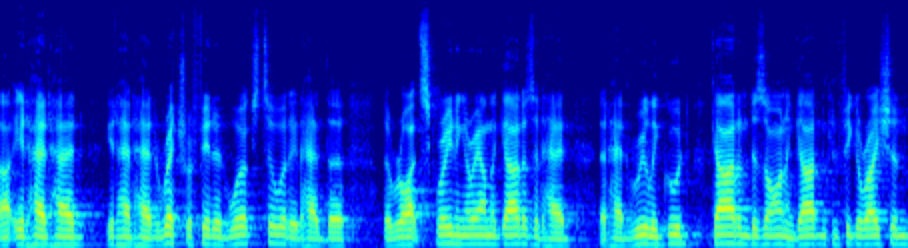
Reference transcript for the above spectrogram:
Uh, it, had had, it had had retrofitted works to it, it had the, the right screening around the gutters, it had it had really good garden design and garden configuration.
